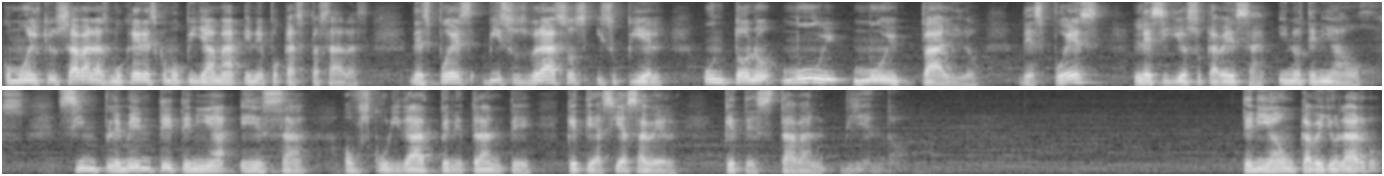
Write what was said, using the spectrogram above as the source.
como el que usaban las mujeres como pijama en épocas pasadas. Después vi sus brazos y su piel, un tono muy, muy pálido. Después le siguió su cabeza y no tenía ojos. Simplemente tenía esa oscuridad penetrante que te hacía saber que te estaban viendo. Tenía un cabello largo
